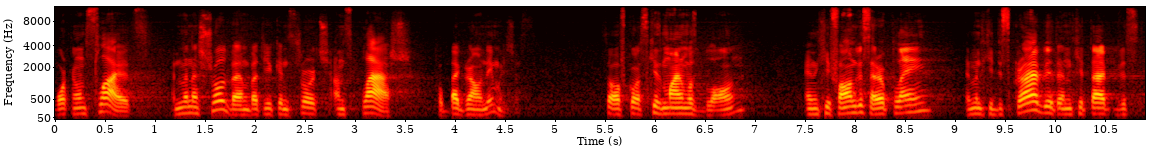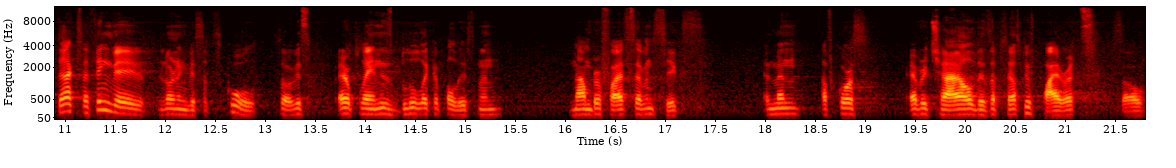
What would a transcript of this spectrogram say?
working on slides. And then I showed them that you can search Unsplash for background images. So of course his mind was blown, and he found this airplane, and when he described it and he typed this text, I think they're learning this at school. So this airplane is blue like a policeman, number 576. And then, of course, every child is obsessed with pirates. So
